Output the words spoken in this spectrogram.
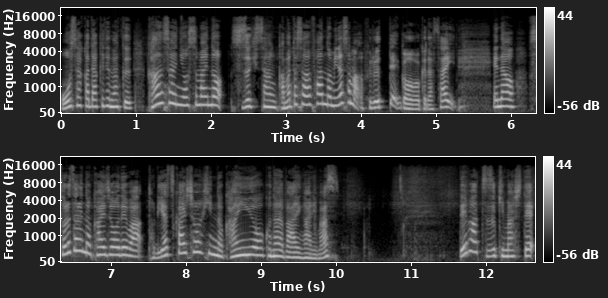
大阪だけでなく関西にお住まいの鈴木さん、鎌田さんファンの皆様、ふるってご応募ください。なお、それぞれの会場では取扱い商品の勧誘を行う場合があります。では続きまして、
